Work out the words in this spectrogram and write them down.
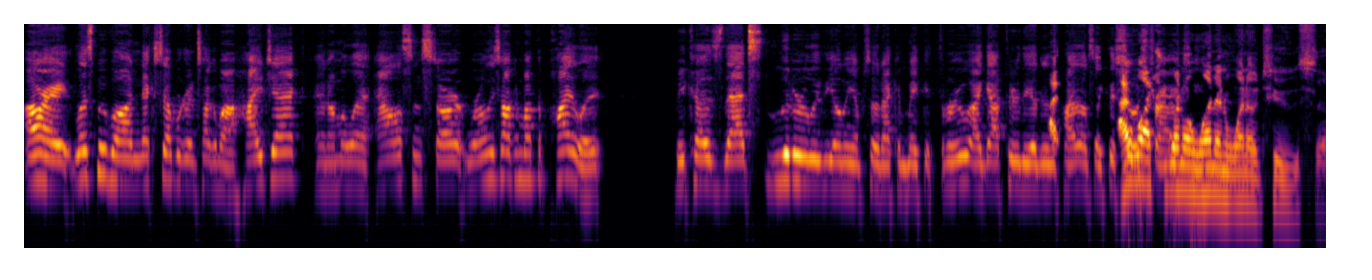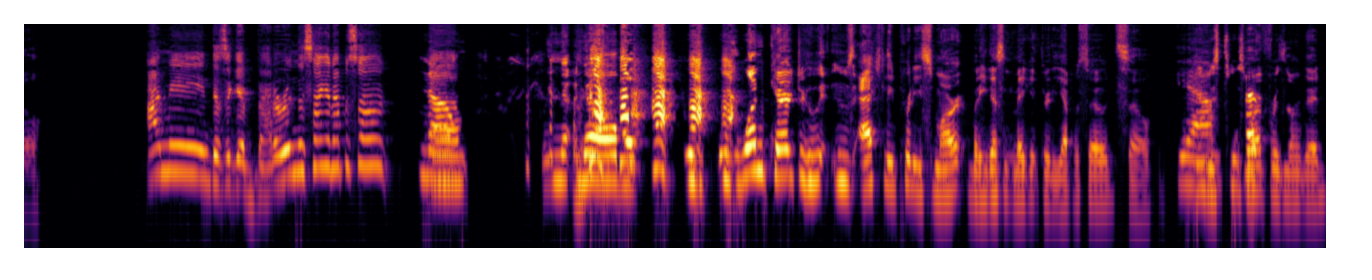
All right, let's move on. Next up, we're going to talk about Hijack, and I'm going to let Allison start. We're only talking about the pilot because that's literally the only episode I can make it through. I got through the end of the pilot. I was like, this I show's watched trash. 101 and 102, so I mean, does it get better in the second episode? No. Um, no, no, but there's, there's one character who who's actually pretty smart, but he doesn't make it through the episode, so yeah. he was too That's- smart for his own good.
